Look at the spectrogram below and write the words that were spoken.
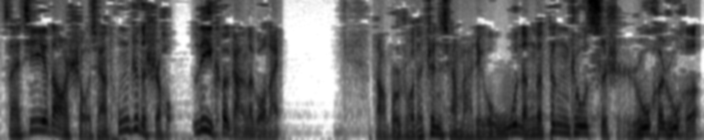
在接到手下通知的时候，立刻赶了过来。倒不是说他真想把这个无能的登州刺史如何如何，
